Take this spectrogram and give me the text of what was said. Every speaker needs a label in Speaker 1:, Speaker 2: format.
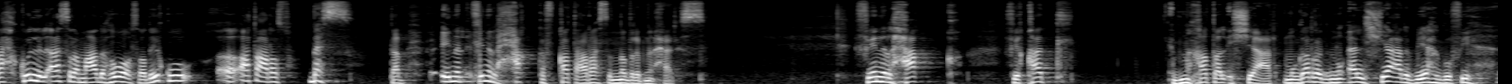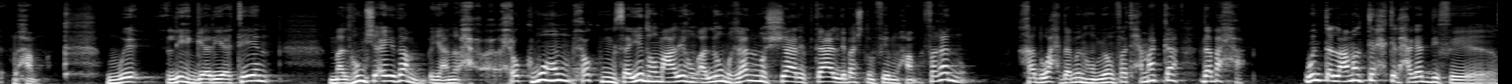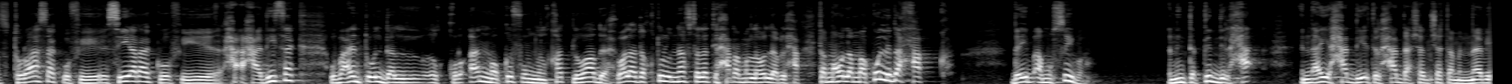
Speaker 1: راح كل الأسرى ما عدا هو وصديقه آه، قطع راسه. بس. طب فين الحق في قطع راس النضر بن الحارس فين الحق في قتل ابن خطل الشاعر؟ مجرد إنه قال شعر بيهجو فيه محمد. وليه جاريتين ما لهمش أي ذنب. يعني حكمهم حكم سيدهم عليهم. قال لهم غنوا الشعر بتاع اللي بشتم فيه محمد. فغنوا. خد واحدة منهم يوم فتح مكة ذبحها. وانت اللي عمال تحكي الحاجات دي في تراثك وفي سيرك وفي أحاديثك وبعدين تقول ده القرآن موقفه من القتل واضح ولا تقتلوا النفس التي حرم الله إلا بالحق. طب ما هو لما كل ده حق ده يبقى مصيبة. إن أنت بتدي الحق إن أي حد يقتل حد عشان شتم النبي.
